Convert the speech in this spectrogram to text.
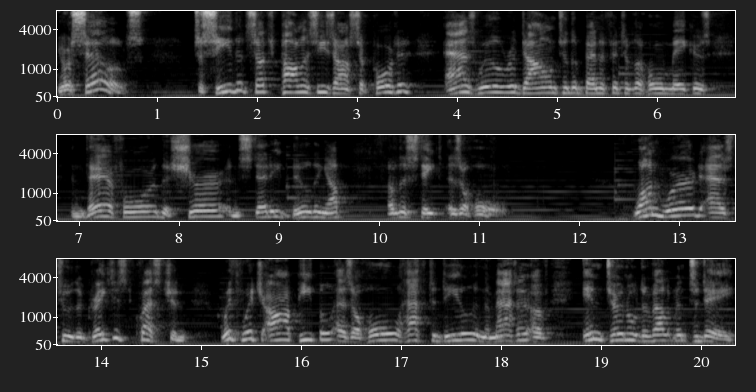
yourselves, to see that such policies are supported as will redound to the benefit of the homemakers and therefore the sure and steady building up of the state as a whole. One word as to the greatest question with which our people as a whole have to deal in the matter of internal development today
